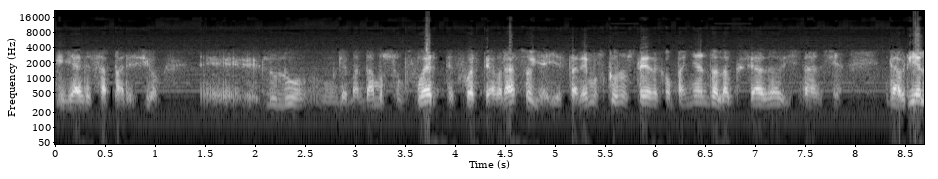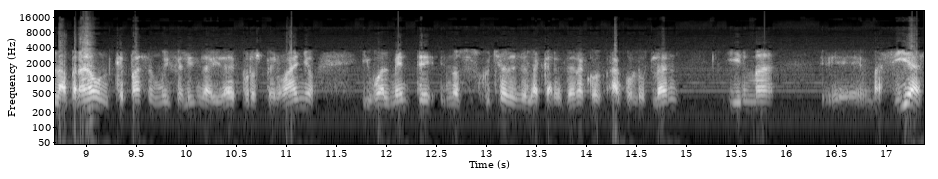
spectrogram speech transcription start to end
que ya desapareció. Eh, Lulu, le mandamos un fuerte, fuerte abrazo y ahí estaremos con usted acompañándola aunque sea a distancia. Gabriela Brown, que pasen muy feliz Navidad y próspero año. Igualmente nos escucha desde la carretera a Colotlán, Irma eh, Macías.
